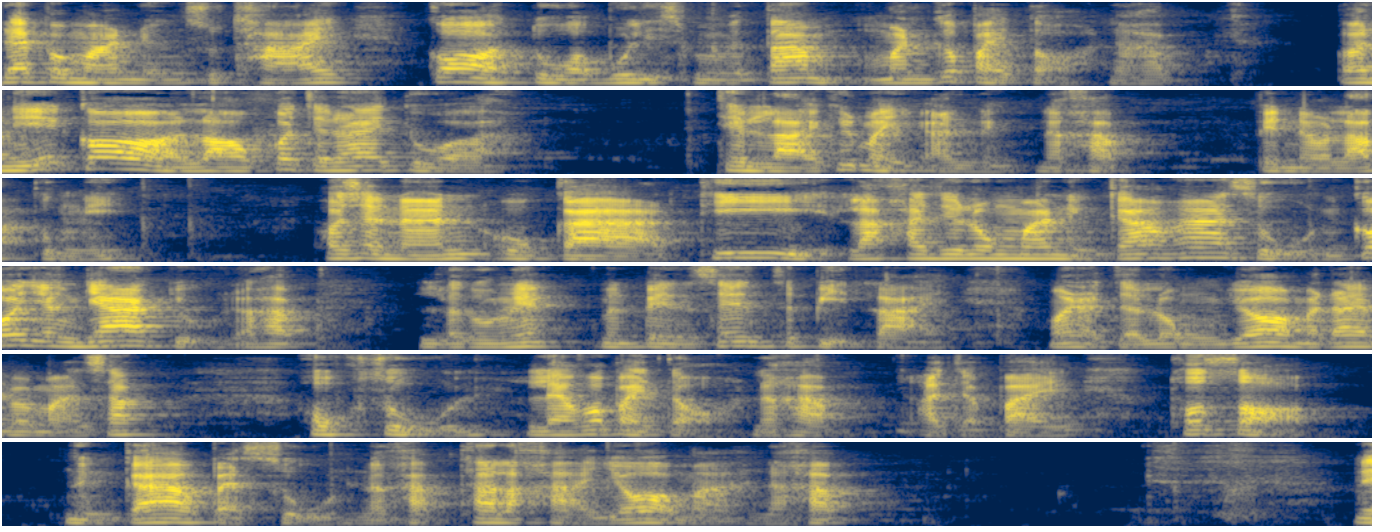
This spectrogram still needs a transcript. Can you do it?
ได้ประมาณหนึ่งสุดท้าย ก็ตัวบูลลิสโมเมนตัมมันก็ไปต่อนะครับ ตอนนี้ก็เราก็จะได้ตัวเทนไลน์ขึ้นมาอีกอันหนึ่งนะครับ เป็นแนวรับตรงนี้ เพราะฉะนั้นโอกาสที่ราคาจะลงมา 1950 ก็ยังยากอยู่นะครับแล้วตรงนี้มันเป็นเส้นสปีดไลน์มันอาจจะลงย่อมาได้ประมาณสัก 60 แล้วก็ไปต่อนะครับ อาจจะไปทดสอบ 1980 นะครับ ถ้าราคาย่อมานะครับ ใน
